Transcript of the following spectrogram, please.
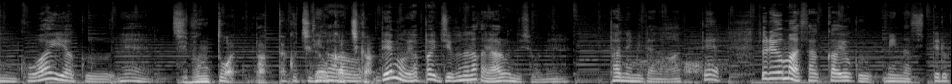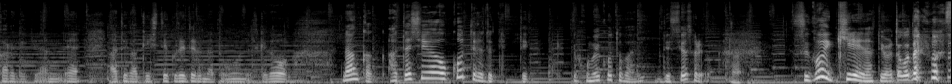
うん、怖い役ね。自分とは全く違う価値観。でもやっぱり自分の中にあるんでしょうね。種みたいなのがあってそれをまあ作家はよくみんな知ってるから劇団で当て書きしてくれてるんだと思うんですけどなんか私が怒ってる時って褒め言葉ですよそれは、はい。すごい綺麗だって言われたことあります。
